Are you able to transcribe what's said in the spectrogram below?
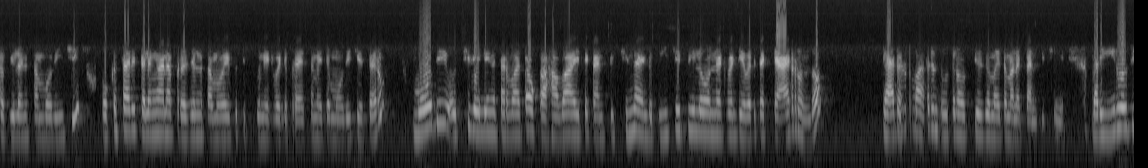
సభ్యులను సంబోధించి ఒక్కసారి తెలంగాణ ప్రజలను తమ వైపు తిప్పుకునేటువంటి ప్రయత్నం అయితే మోదీ చేశారు. మోదీ వచ్చి వెళ్ళిన తర్వాత ఒక హవా అయితే కనిపించింది. అండ్ బీజేపీలో ఉన్నటువంటి ఎవరైతే క్యాడర్ ఉందో క్యాడర్ మాత్రం నూతన ఉత్తేజం అయితే మనకు కనిపించింది. మరి ఈ రోజు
